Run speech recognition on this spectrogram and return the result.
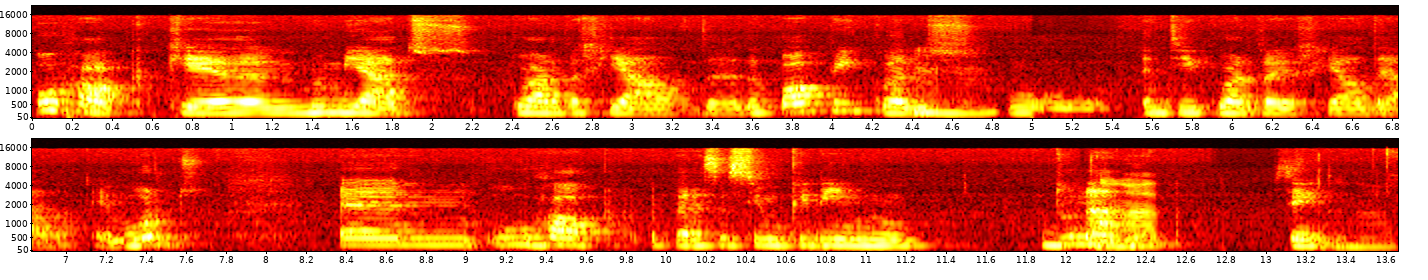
O rock, que é nomeado guarda real da, da Poppy, quando uhum. o antigo guarda real dela é morto. Um, o rock aparece assim um bocadinho do nada. Do nada. Sim. Do nada.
